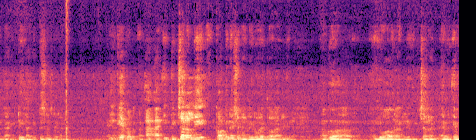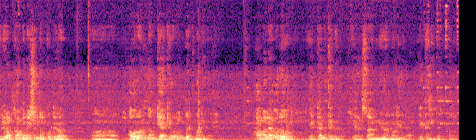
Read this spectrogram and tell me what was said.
ಇದಾಗಿ ಡೀಲ್ ಆಗಿ ಬಿಸ್ನೆಸ್ ಡೀಲ್ ಆಗಿ ಹೀಗೆ ಈ ಪಿಕ್ಚರಲ್ಲಿ ಕಾಂಬಿನೇಷನ್ ಆಗಲಿ, ರೋಹಿತ್ ಅವರಾಗಲಿ ಯುವ ಅವರಾಗಲಿ ಚರಣ್ ಎವ್ರಿ ಒನ್ ಕಾಂಬಿನೇಷನ್ ಕೊಟ್ಟಿರೋ ಅವರು ಒಂದು ನಂಬಿಕೆ ಹಾಕಿ ಅವರು ಒಂದು ಬೆಟ್ ಮಾಡಿದ್ದಾರೆ. ಆಮೇಲೆ ಅವರು ಎಕ್ಕನ್ನು ತೆಗೆದು ಎರಡು ಸಾಂಗ್ ನೀವೇ ನೋಡಿದ್ರೆ ಎಕ್ಕನ್ನು ತೆಗೆದು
